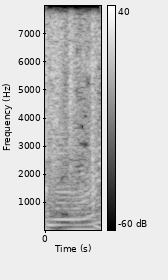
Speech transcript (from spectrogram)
misery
